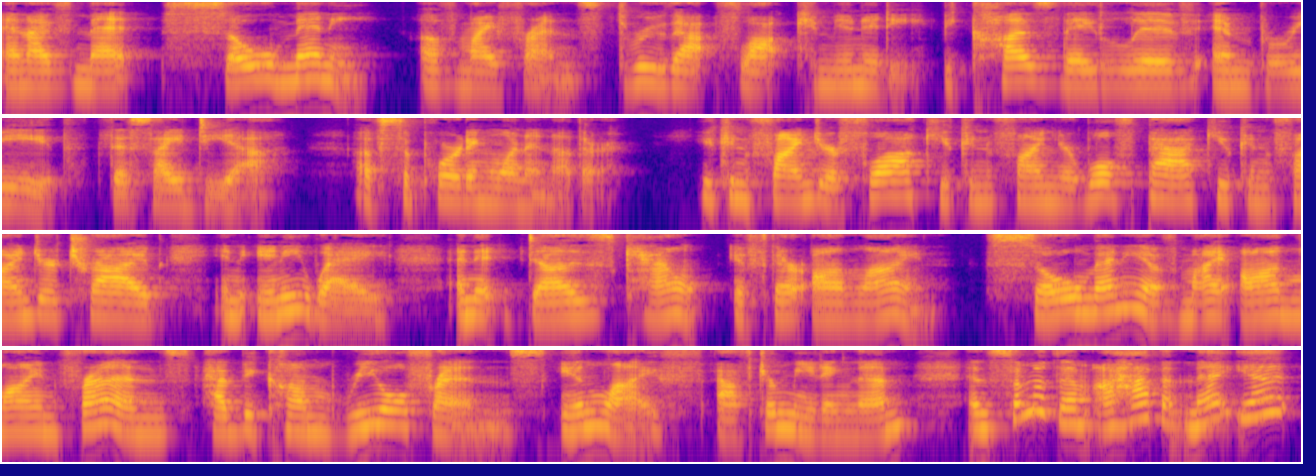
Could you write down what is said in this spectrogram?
And I've met so many of my friends through that flock community because they live and breathe this idea of supporting one another. You can find your flock, you can find your wolf pack, you can find your tribe in any way, and it does count if they're online. So many of my online friends have become real friends in life after meeting them, and some of them I haven't met yet,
